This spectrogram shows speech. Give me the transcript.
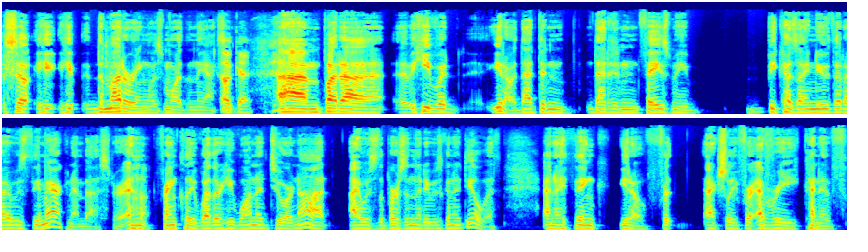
so he, he, the muttering was more than the accent. Okay. Um, but uh, he would, you know, that didn't that didn't phase me because I knew that I was the American ambassador, and uh-huh. frankly, whether he wanted to or not, I was the person that he was going to deal with. And I think, you know, for actually for every kind of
